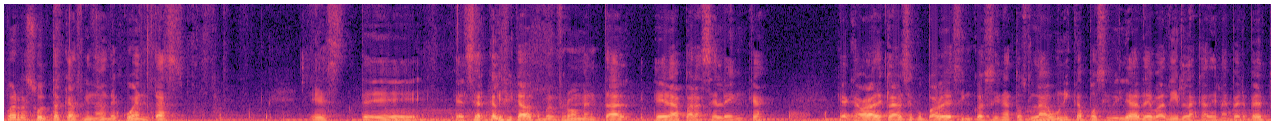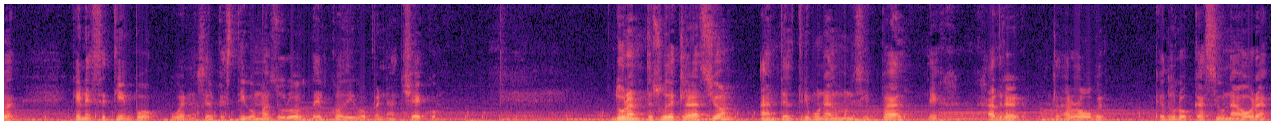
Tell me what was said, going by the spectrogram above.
Pues resulta que al final de cuentas, este, el ser calificado como enfermo mental era para Selenka, que acababa de declararse culpable de cinco asesinatos, la única posibilidad de evadir la cadena perpetua, que en ese tiempo, bueno, es el castigo más duro del Código Penal checo. Durante su declaración ante el Tribunal Municipal de Hadrer Klarove, que duró casi una hora,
